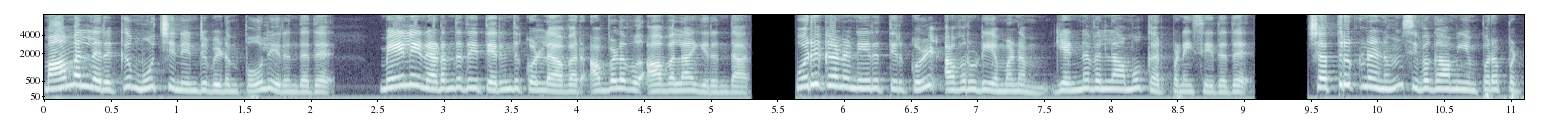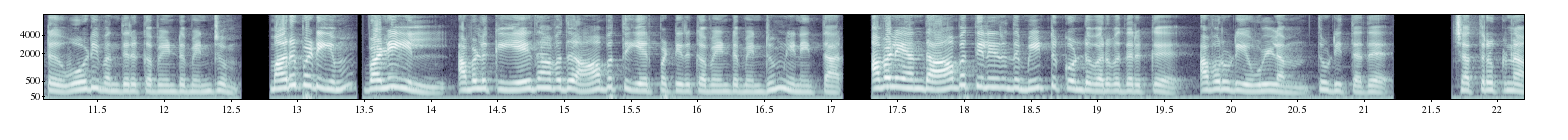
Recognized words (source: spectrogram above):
மாமல்லருக்கு மூச்சு நின்றுவிடும் போல் இருந்தது. மேலே நடந்ததை தெரிந்து கொள்ள அவர் அவ்வளவு ஆவலாயிருந்தார். ஒரு கண நேரத்திற்குள் அவருடைய மனம் என்னவெல்லாமோ கற்பனை செய்தது. சத்ருக்னனும் சிவகாமியும் புறப்பட்டு ஓடி வந்திருக்க வேண்டும் என்றும் மறுபடியும் வழியில் அவளுக்கு ஏதாவது ஆபத்து ஏற்பட்டிருக்க வேண்டும் என்றும் நினைத்தார். அவளை அந்த ஆபத்திலிருந்து மீட்டுக் கொண்டு வருவதற்கு அவருடைய உள்ளம் துடித்தது. சத்ருக்னா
